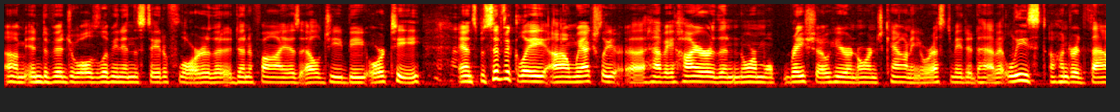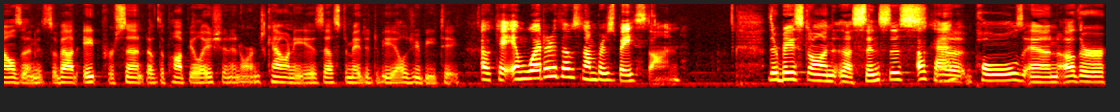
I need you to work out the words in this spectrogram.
um, individuals living in the state of Florida that identify as LGB or T. Uh -huh. And specifically, um, we actually uh, have a higher than normal ratio here in Orange County. We're estimated to have at least 100,000. It's about 8% of the population in Orange County is estimated to be LGBT. Okay, and what are those numbers based on? They're based on uh, census okay. uh, polls and other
